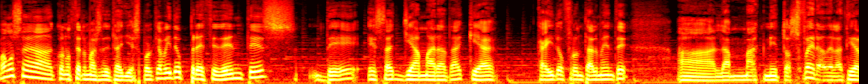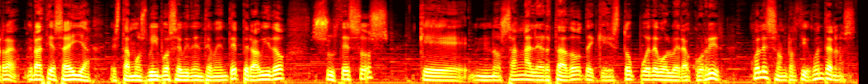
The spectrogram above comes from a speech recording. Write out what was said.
Vamos a conocer más detalles porque ha habido precedentes de esa llamarada que ha caído frontalmente a la magnetosfera de la Tierra. Gracias a ella estamos vivos, evidentemente, pero ha habido sucesos que nos han alertado de que esto puede volver a ocurrir. ¿Cuáles son, Rocío? Cuéntanos.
